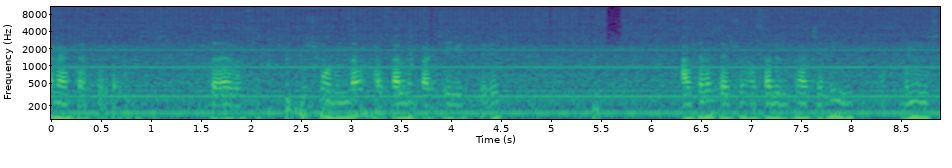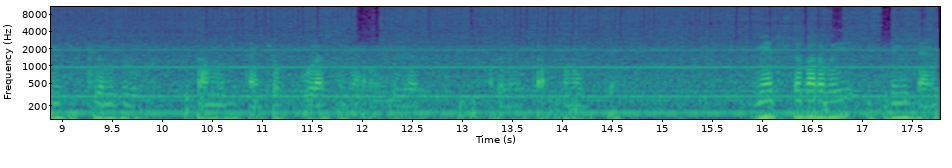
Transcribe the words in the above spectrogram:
Hemen takılacak bu kadar basit 3 modunda hasarlı parçayı gösterir. Arkadaşlar şu hasarlı bir parça değil bunun içindeki kırmızılık ben bunu cidden çok uğraştım yani. Oyunda biraz adını saklama gitti. M da arabayı istediğimiz yani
